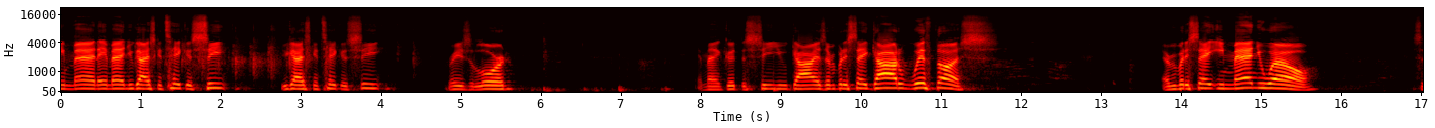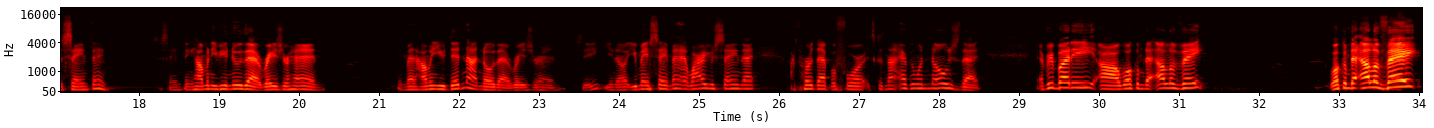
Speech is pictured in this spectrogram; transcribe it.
Amen. Amen. You guys can take a seat. You guys can take a seat. Praise the Lord. Amen. Good to see you guys. Everybody say, God with us. Everybody say, Emmanuel. It's the same thing. It's the same thing. How many of you knew that? Raise your hand. Amen. How many of you did not know that? Raise your hand. See, you know, you may say, man, why are you saying that? I've heard that before. It's because not everyone knows that. Everybody, uh, welcome to Elevate. Welcome to Elevate.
